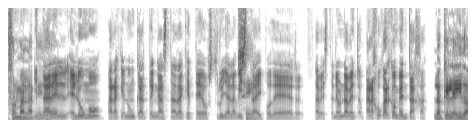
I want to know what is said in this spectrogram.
forma en la que... Quitar el, humo para que nunca tengas nada que te obstruya la vista y poder, ¿sabes? Tener una ventaja, para jugar con ventaja. Lo que he leído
